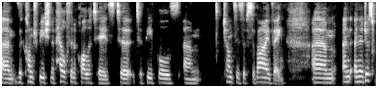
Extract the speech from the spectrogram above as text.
um, the contribution of health inequalities to, to people's um, chances of surviving. Um, and and I'm just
